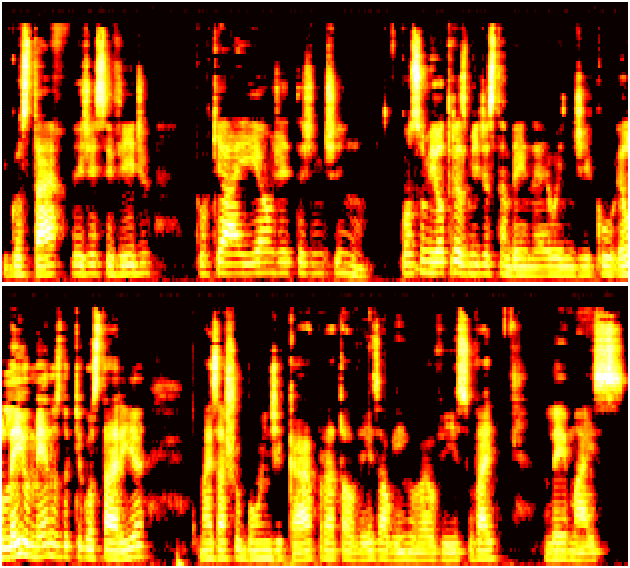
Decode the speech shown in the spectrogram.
e gostar, veja esse vídeo, porque aí é um jeito da gente consumir outras mídias também, né? Eu indico, eu leio menos do que gostaria, mas acho bom indicar para talvez alguém vai ouvir isso vai ler mais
